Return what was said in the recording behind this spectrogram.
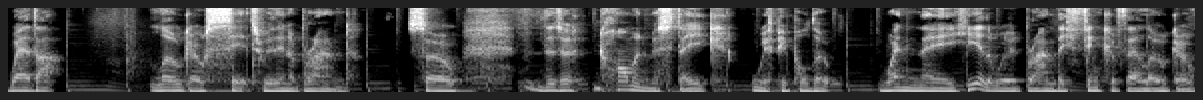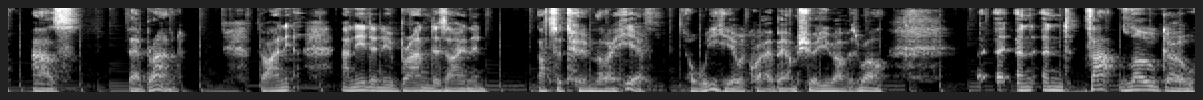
where that logo sits within a brand. So there's a common mistake with people that when they hear the word brand, they think of their logo as their brand. So I need, I need a new brand designing that's a term that I hear, or we hear quite a bit. I'm sure you have as well. And and that logo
